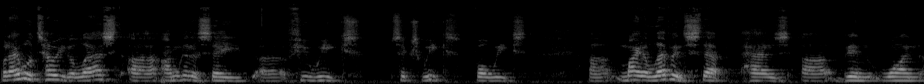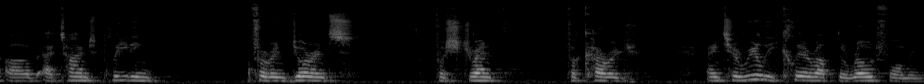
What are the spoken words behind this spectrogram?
But I will tell you, the last, uh, I'm going to say uh, a few weeks, six weeks, four weeks, uh, my 11th step has uh, been one of, at times, pleading for endurance, for strength, for courage, and to really clear up the road for me,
